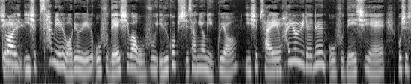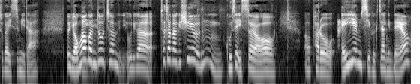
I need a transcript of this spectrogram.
10월 네. 23일 월요일 오후 4시와 오후 7시 상영이 있고요. 24일 네. 화요일에는 오후 4시에 보실 수가 있습니다. 또 영화관도 네. 참 우리가 찾아가기 쉬운 곳에 있어요. 어, 바로 AMC 극장인데요.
